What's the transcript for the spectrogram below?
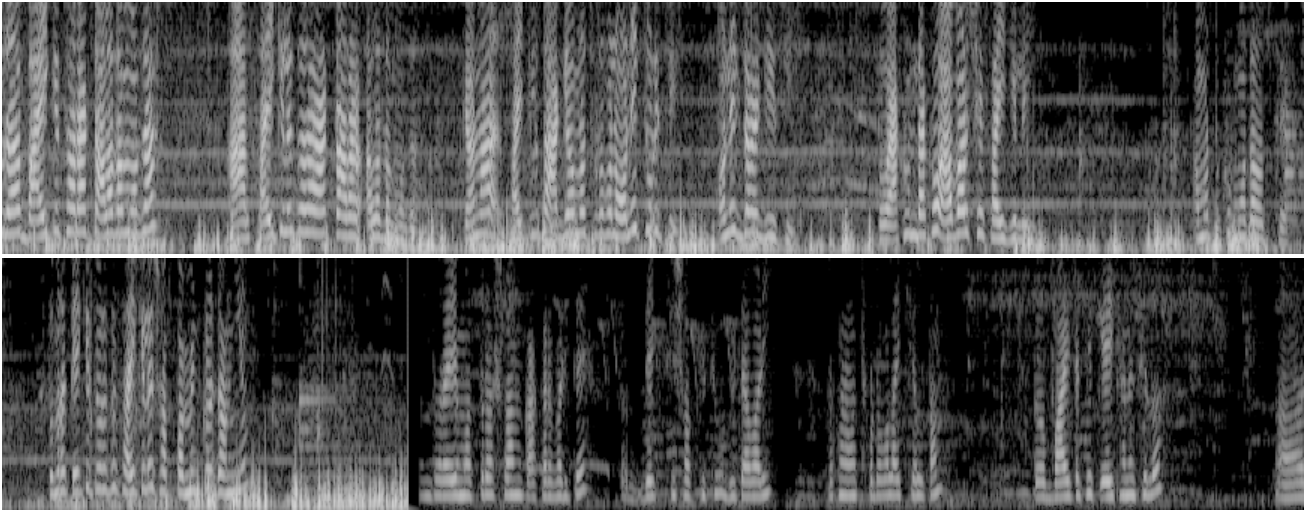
বন্ধুরা, বাইকে চড়া একটা আলাদা মজা আর সাইকেলে চড়া একটা আলা- আলাদা মজা। কেননা সাইকেলে তো আগে আমরা ছোটোবেলা অনেক চড়েছি, অনেক জায়গায় গিয়েছি। তো এখন দেখো আবার সে সাইকেলেই। আমার তো খুব মজা হচ্ছে। তোমরা কে কে চড়েছো সাইকেলে সব কমেন্ট করে জানিও। বন্ধুরা, এইমাত্র আসলাম কাকার বাড়িতে। তো দেখছি সব কিছু বিটা বাড়ি। যখন আমরা ছোটোবেলায় খেলতাম, তো বাড়িটা ঠিক এইখানে ছিল। আর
